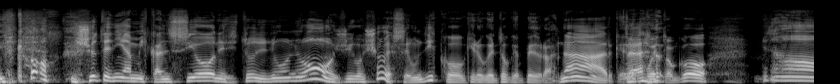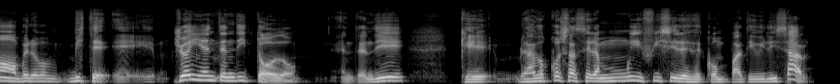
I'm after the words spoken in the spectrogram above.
y yo tenía mis canciones y todo, y digo, no, yo digo, yo voy a hacer un disco, quiero que toque Pedro Aznar, que Claro. después tocó. No, pero, viste, eh, yo ahí entendí todo. Entendí que las dos cosas eran muy difíciles de compatibilizar.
